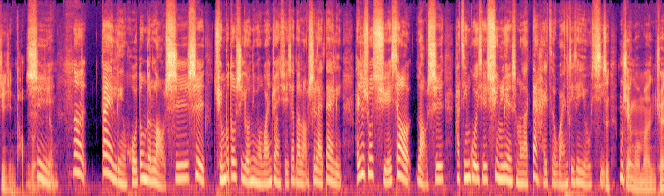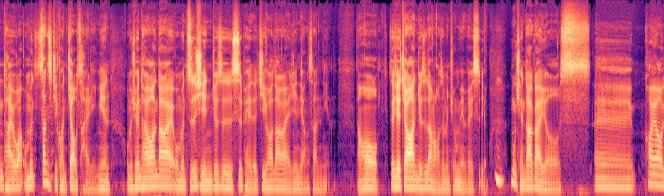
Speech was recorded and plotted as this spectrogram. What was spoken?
进行讨论。是，那带领活动的老师是全部都是由你们玩转学校的老师来带领，还是说学校老师他经过一些训练什么来带孩子玩这些游戏？是，目前我们全台湾，我们三十几款教材里面，我们全台湾大概我们执行就是师培的计划，大概已经两三年。然后这些教案就是让老师们全部免费使用。嗯，目前大概有呃快要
